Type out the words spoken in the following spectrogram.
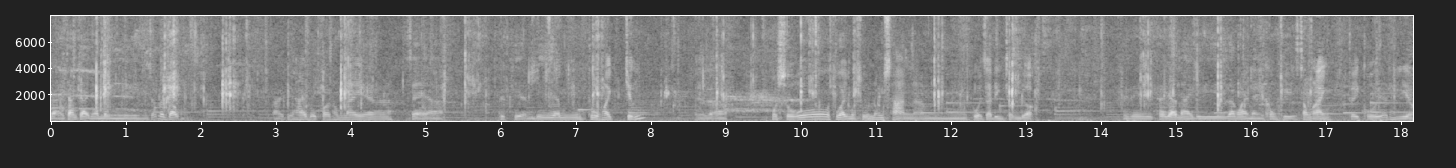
tại trang trại nhà mình thì rất là rộng Đấy, thì hai bố con hôm nay uh, sẽ uh, thực hiện đi um, thu hoạch trứng để là một số thu hoạch một số nông sản um, của gia đình trồng được Thế thì thời gian này thì ra ngoài này không khí trong lành cây cối rất là nhiều.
